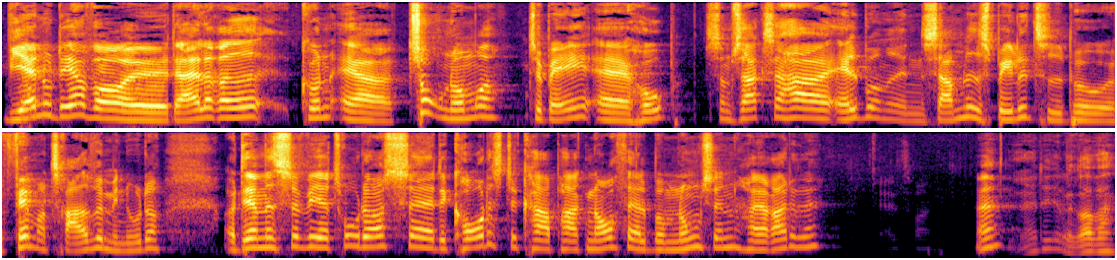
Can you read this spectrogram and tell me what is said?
Vi er nu der, hvor øh, der allerede kun er to numre tilbage af Hope. Som sagt, så har albummet en samlet spilletid på 35 minutter. Og dermed så vil jeg tro, det også er det korteste Car Park North album nogensinde. Har jeg ret i det? Ja, det kan da godt være.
